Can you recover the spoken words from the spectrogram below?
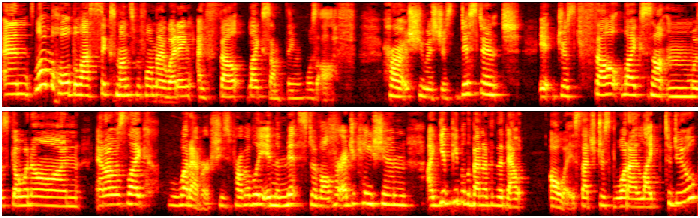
And lo and behold the last six months before my wedding i felt like something was off. Her she was just distant it just felt like something was going on. And I was like, whatever. She's probably in the midst of all her education. I give people the benefit of the doubt always. That's just what I like to do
